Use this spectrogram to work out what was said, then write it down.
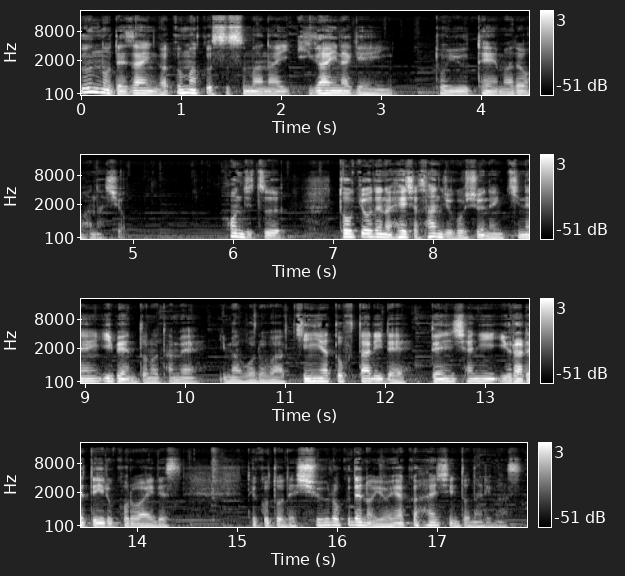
運のデザインがうまく進まない意外な原因というテーマでお話を。本日東京での弊社35周年記念イベントのため今頃は金谷と2人で電車に揺られている頃合いです。ということで収録での予約配信となります。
